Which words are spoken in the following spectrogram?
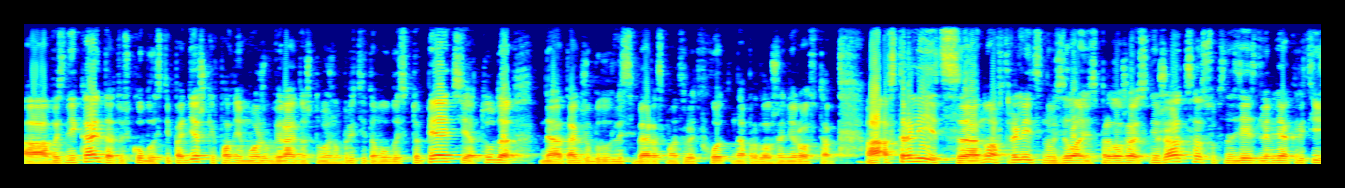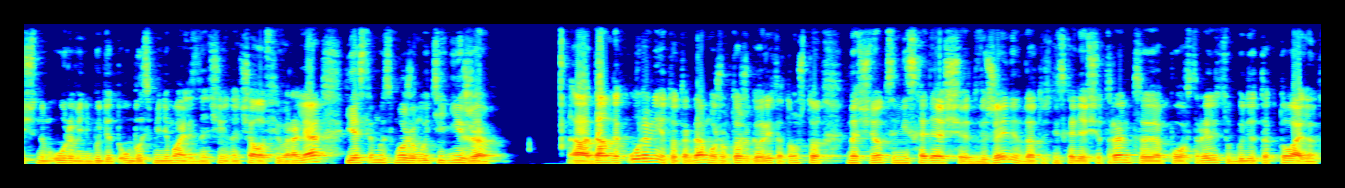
возникать, да, то есть к области поддержки, вполне можем, вероятно, что можем прийти там в область 105 и оттуда также буду для себя рассматривать вход на продолжение роста. А австралиец, э, ну, австралиец, новозеландец продолжают снижаться. Собственно, здесь для меня критичным уровень будет область минимальных значений начала февраля. Если мы сможем уйти ниже данных уровней, то тогда можем тоже говорить о том, что начнется нисходящее движение, да, то есть нисходящий тренд э, по австралийцу будет актуален.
